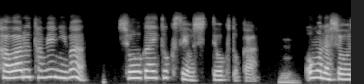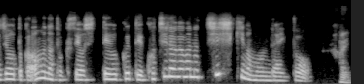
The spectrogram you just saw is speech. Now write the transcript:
変わるためには、障害特性を知っておくとか、うん。主な症状とか主な特性を知っておくっていう、こちら側の知識の問題と、はい。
